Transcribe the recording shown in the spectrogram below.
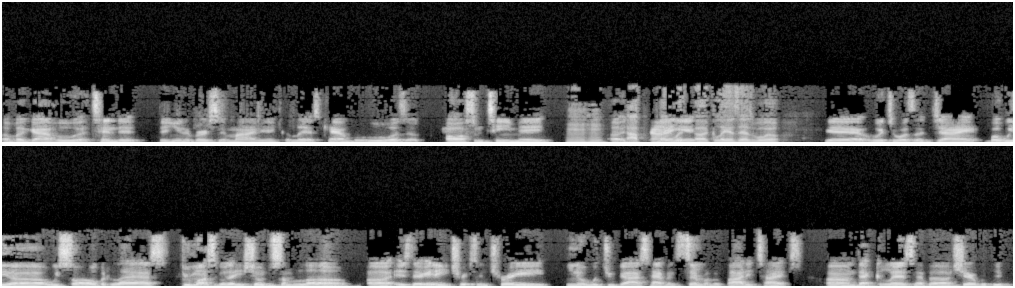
of a guy who attended the University of Miami and Calais Campbell, who was an awesome teammate. Mm-hmm. a I played with uh, Calais as well. Yeah, which was a giant. But we uh we saw over the last few months ago that he showed you some love. Uh is there any tricks and trade, you know, with you guys having similar body types um that Calais have uh shared with you?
